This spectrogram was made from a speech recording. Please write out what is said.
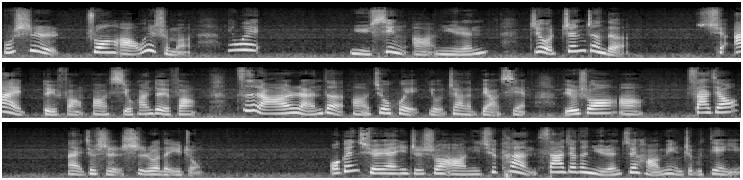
不是装啊，为什么？因为女性啊女人只有真正的去爱对方啊喜欢对方，自然而然的啊就会有这样的表现。比如说啊撒娇，哎就是示弱的一种。我跟学员一直说啊，你去看《撒娇的女人最好命》这部电影。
